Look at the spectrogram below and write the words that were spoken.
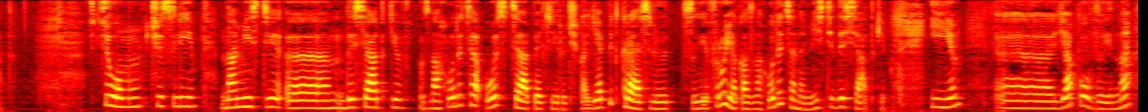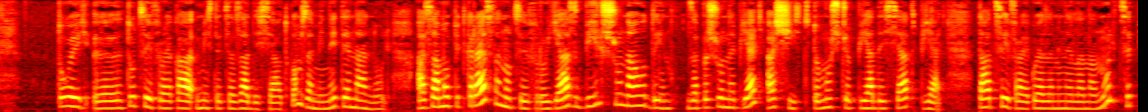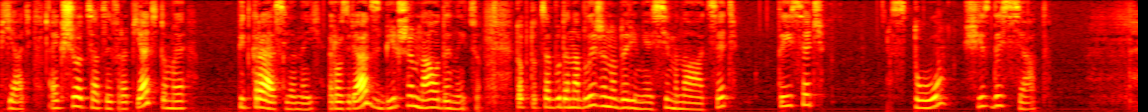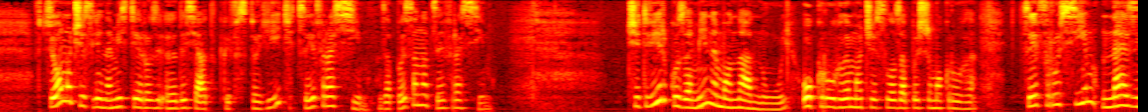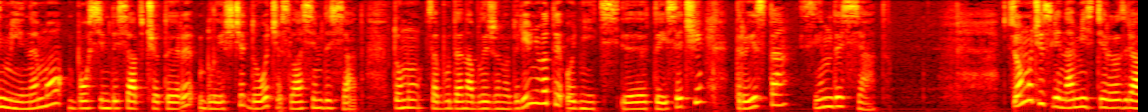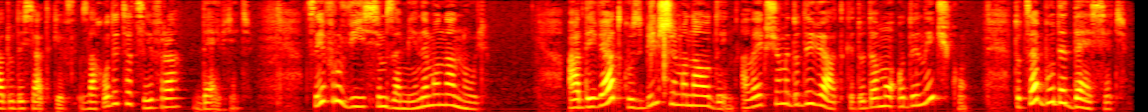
В цьому числі на місці е, десятків знаходиться ось ця п'ятірочка. Я підкреслюю цифру, яка знаходиться на місці десятків. І е, я повинна той, е, ту цифру, яка міститься за десятком, замінити на 0. А саму підкреслену цифру я збільшу на 1. Запишу не 5, а 6, тому що 55. Та цифра, яку я замінила на 0, це 5. А якщо ця цифра 5, то ми підкреслений розряд збільшимо на одиницю. Тобто це буде наближено до рівня 17 тисяч 160. Цьому числі на місці е, десятків стоїть цифра 7. Записана цифра 7. Четвірку замінимо на 0, округлимо число, запишемо кругле. Цифру 7 не змінимо, бо 74 ближче до числа 70. Тому це буде наближено дорівнювати е, 1370. В цьому числі на місці розряду десятків знаходиться цифра 9. Цифру 8 замінимо на 0. А дев'ятку збільшимо на 1. Але якщо ми до дев'ятки додамо одиничку, то це буде 10.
